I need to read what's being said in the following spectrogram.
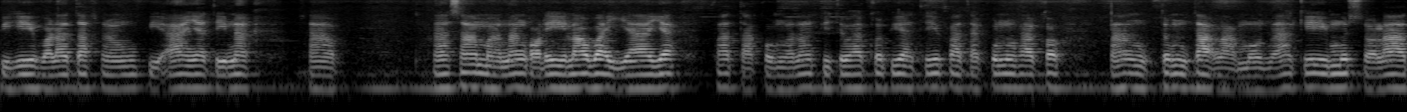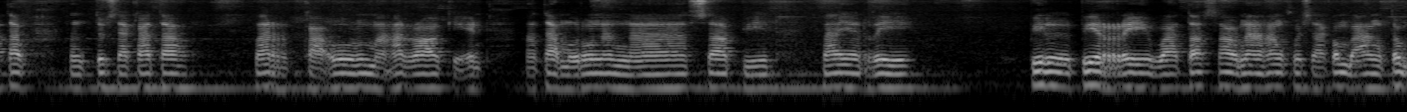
bihi wala tasnamu bi ayatina samanan qalila wa ya fatakun wala bitu hakko biyahti fatakunu hakko antum ta'lamun wa aqimus sholata tentu zakata warka'u ma'ar raki'in atamuruna nasa bil bayri bil birri wa tasawna anfusakum wa antum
